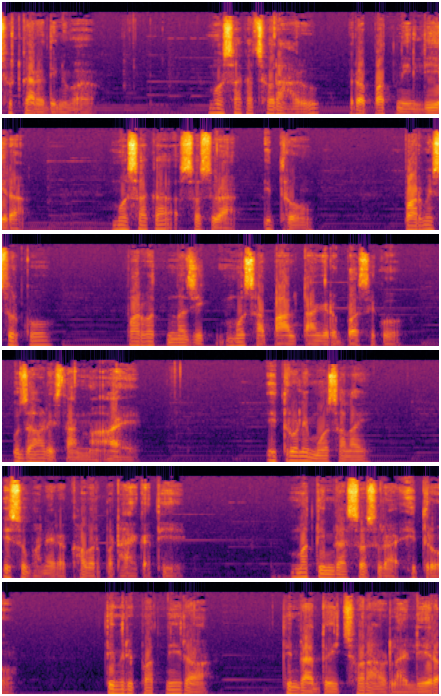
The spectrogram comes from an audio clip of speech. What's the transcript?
छुटकारा दिनुभयो। मोसाका छोराहरू र पत्नी लिएर मोसाका ससुरा इत्रो परमेश्वरको पर्वत नजिक मोसा पाल टाँगेर बसेको उजाड स्थानमा आए। इत्रोले मोसालाई यसो भनेर खबर पठाएका थिए। म तिम्रा ससुरा इत्रो तिम्री पत्नी र तिम्रा दुई छोराहरूलाई लिएर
